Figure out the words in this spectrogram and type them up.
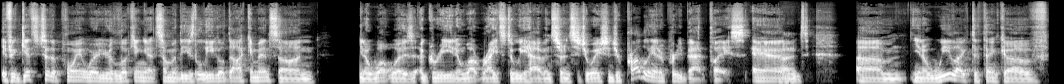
if it gets to the point where you're looking at some of these legal documents on, you know, what was agreed and what rights do we have in certain situations, you're probably in a pretty bad place. And, right. um, you know, we like to think of,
